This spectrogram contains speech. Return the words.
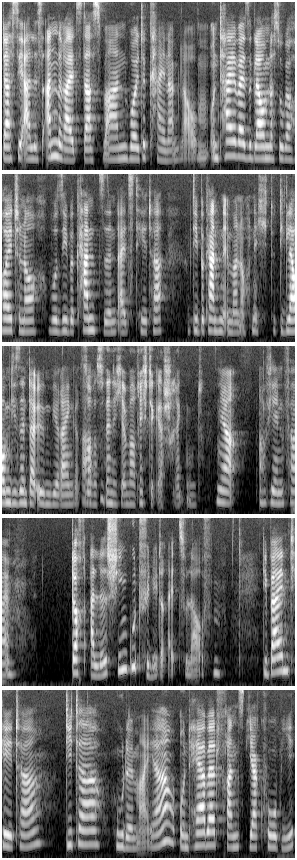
Dass sie alles andere als das waren, wollte keiner glauben. Und teilweise glauben das sogar heute noch, wo sie bekannt sind als Täter. Die Bekannten immer noch nicht. Die glauben, die sind da irgendwie reingeraten. So was finde ich immer richtig erschreckend. Ja, auf jeden Fall. Doch alles schien gut für die drei zu laufen. Die beiden Täter, Dieter Hudelmeier und Herbert Franz Jacobi,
